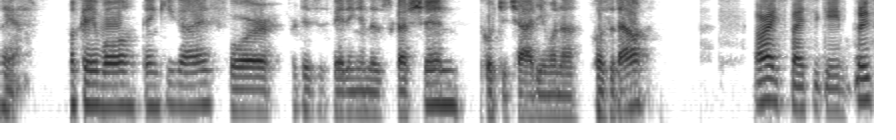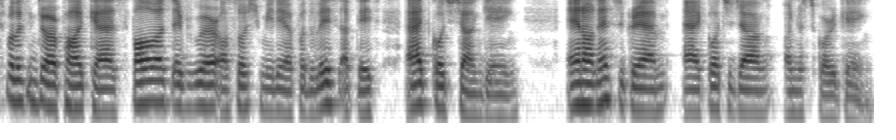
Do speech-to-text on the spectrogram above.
Nice. Okay, well, thank you guys for participating in the discussion. Coach Chad, you want to close it out? All right, Spicy Game. Thanks for listening to our podcast. Follow us everywhere on social media for the latest updates at Gochujang Gang and on Instagram at gochujang underscore gang.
